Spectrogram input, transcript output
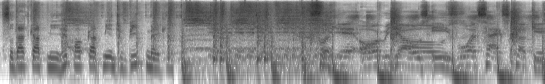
So that got me hip hop got me into beat making. Forget Oreos, eat vortex cooking.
